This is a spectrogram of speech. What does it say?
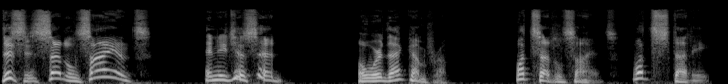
This is settled science. And he just said, Oh, where'd that come from? What settled science? What study?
